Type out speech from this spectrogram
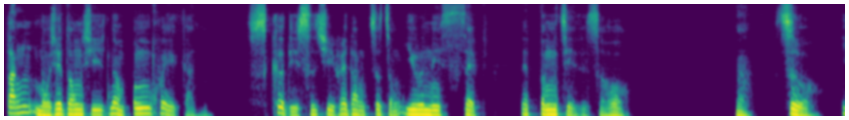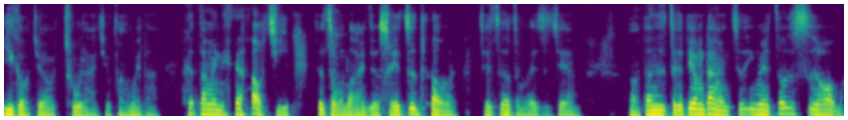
当某些东西那种崩溃感、客体失去，会让这种 unit self 在崩解的时候，那自我 ego 就要出来就防卫它。当然，你很好奇这怎么来的？谁知道啊？谁知道怎么会是这样？哦，但是这个地方当然是因为都是事后嘛，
